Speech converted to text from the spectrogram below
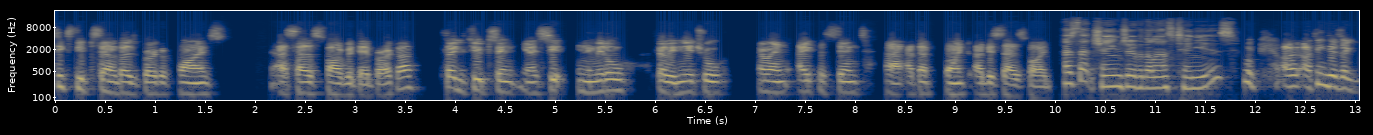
60% of those broker clients are satisfied with their broker. 32% you know, sit in the middle, fairly neutral, around 8% uh, at that point are dissatisfied. Has that changed over the last 10 years? Look, I, I, think there's a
